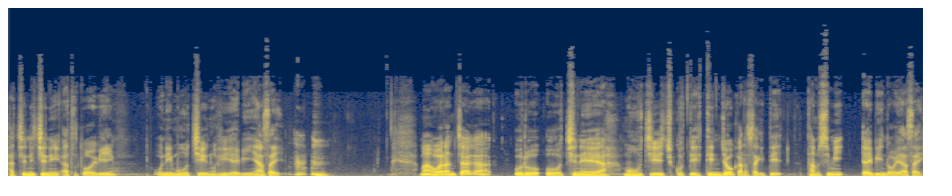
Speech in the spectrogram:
8日にあたといびんウニムーチーの日やびん野菜まあワランチャーが売るチネやムーチーチクって天井から下げて楽しみやびんど野菜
